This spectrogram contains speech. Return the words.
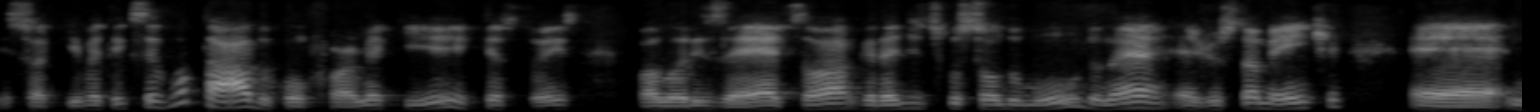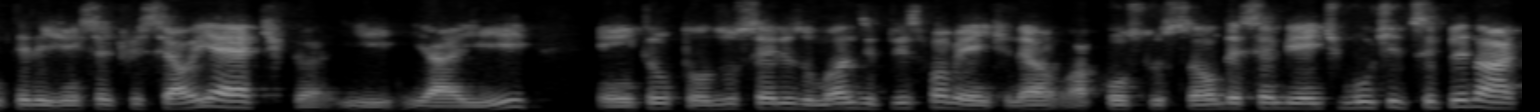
isso aqui vai ter que ser votado conforme aqui questões, valores éticos. a grande discussão do mundo, né, é justamente é, inteligência artificial e ética. E, e aí entram todos os seres humanos e principalmente, né, a construção desse ambiente multidisciplinar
